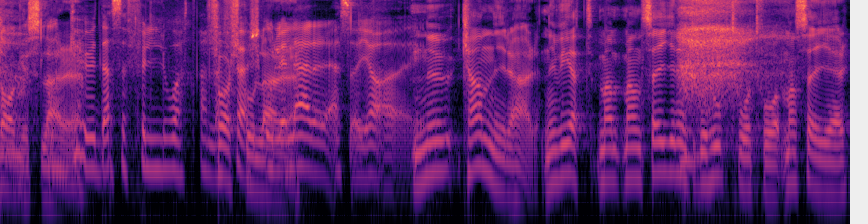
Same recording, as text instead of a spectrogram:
dagislärare. Gud, alltså förlåt alla Förskollärare. Alltså, jag... Nu kan ni det här. Ni vet, man, man säger inte gå ihop två och två. Man säger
